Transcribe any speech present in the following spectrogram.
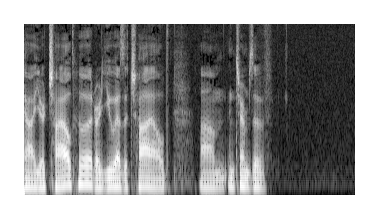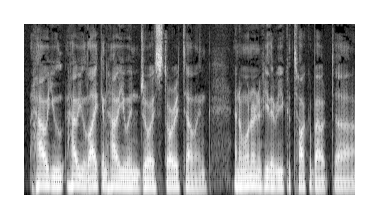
uh, your childhood or you as a child um, in terms of how you how you like and how you enjoy storytelling. And I'm wondering if either of you could talk about uh,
